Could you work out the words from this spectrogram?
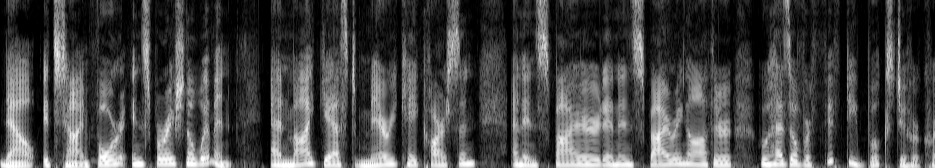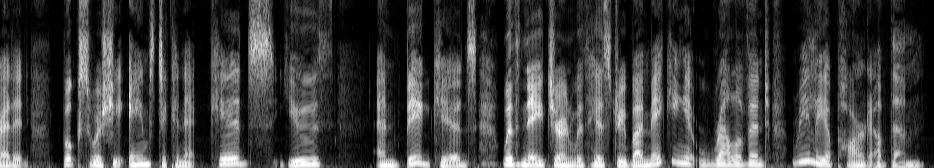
Now it's time for Inspirational Women. And my guest, Mary Kay Carson, an inspired and inspiring author who has over 50 books to her credit, books where she aims to connect kids, youth, and big kids with nature and with history by making it relevant, really a part of them.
